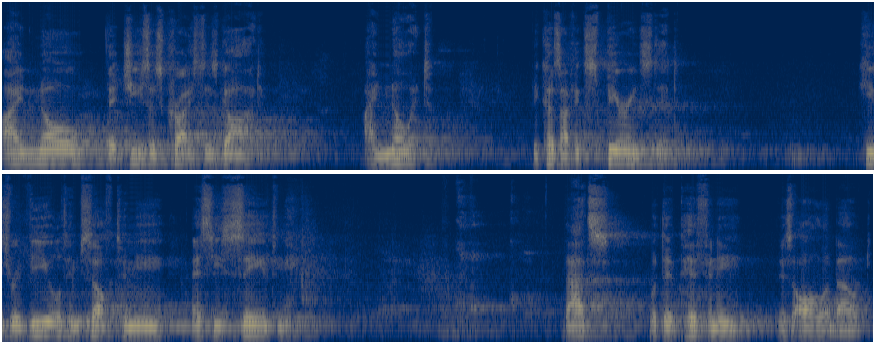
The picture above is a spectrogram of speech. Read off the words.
I know that Jesus Christ is God. I know it because I've experienced it. He's revealed himself to me as he saved me. That's what the Epiphany is all about.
